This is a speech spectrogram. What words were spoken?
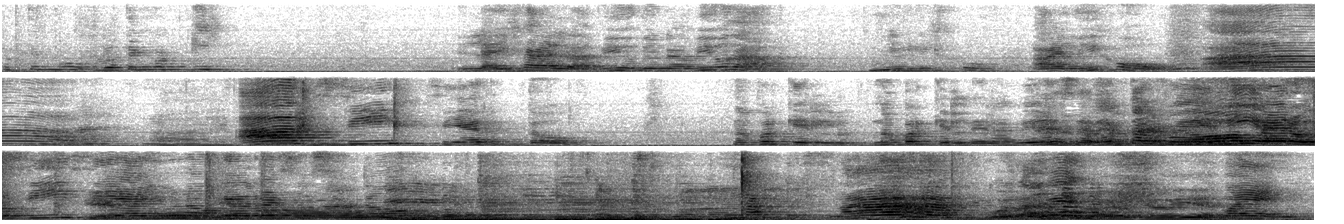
Lo tengo, lo tengo aquí. La hija de la viuda, de una viuda. El hijo. Ah, el hijo. Ah. Ah, Ah, sí, cierto. No porque el, no porque el de la vida de Sarepta fue. No, Elías. pero sí, sí, hay uno que resucitó. Ah, Bueno, bueno.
